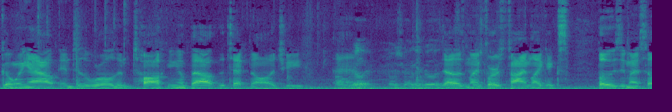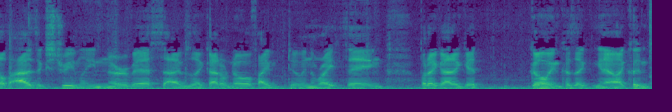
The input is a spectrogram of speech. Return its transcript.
going out into the world and talking about the technology. Oh, And really? That was, I didn't realize That was your my first time like exposing myself. I was extremely nervous. I was like, I don't know if I'm doing the right thing, but I got to get going because I, you know, I couldn't,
